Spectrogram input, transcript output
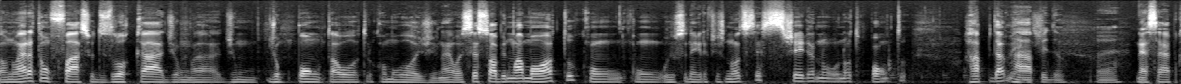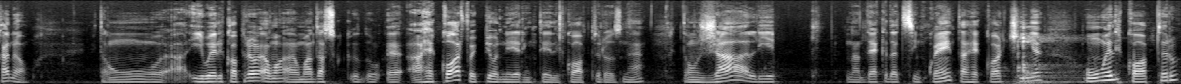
Então, não era tão fácil deslocar de, uma, de, um, de um ponto a outro como hoje. Né? Hoje você sobe numa moto com, com o cinegrafista no outro, você chega no, no outro ponto rapidamente. Rápido. É. Nessa época não. Então, a- e o helicóptero é uma, é uma das. é, A Record foi pioneira em ter helicópteros, né? Então, já ali na década de 50, a Record tinha um helicóptero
